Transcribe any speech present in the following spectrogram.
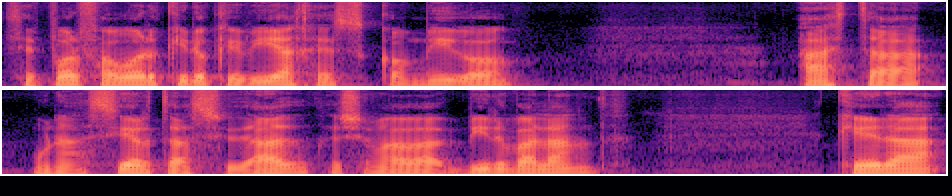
si por favor quiero que viajes conmigo hasta una cierta ciudad que se llamaba Birbaland, que era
